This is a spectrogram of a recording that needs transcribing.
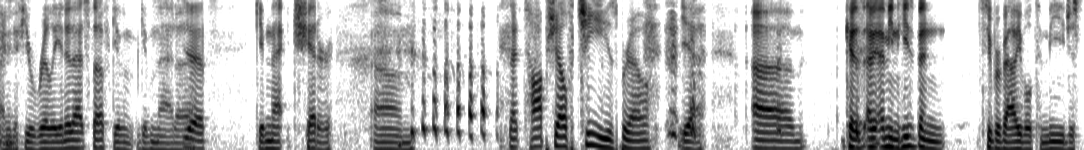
I mean if you're really into that stuff give him give him that uh, Yeah, give him that cheddar um, that top shelf cheese, bro. yeah um because I, I mean he's been super valuable to me just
